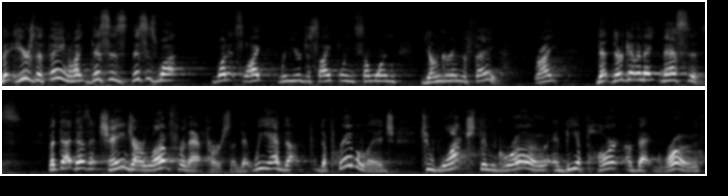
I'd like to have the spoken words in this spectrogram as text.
but here's the thing like, this is, this is what, what it's like when you're discipling someone younger in the faith, right? That they're going to make messes. But that doesn't change our love for that person, that we had the, the privilege to watch them grow and be a part of that growth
